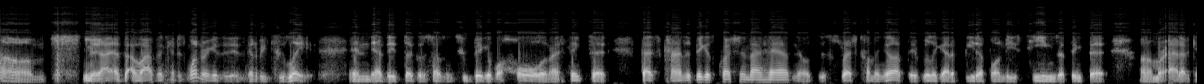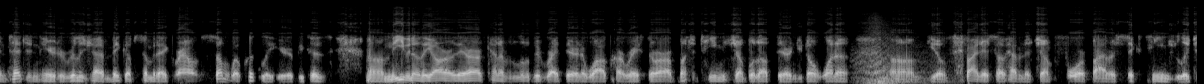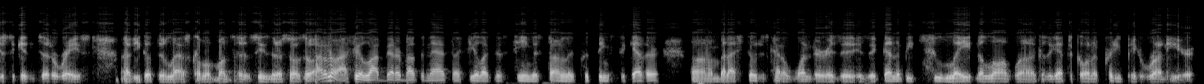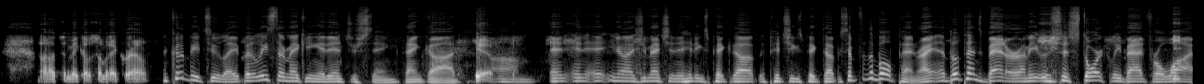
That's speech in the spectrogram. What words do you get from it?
um, you know, I, I've been kind of wondering, is it going to be too late? And have they dug themselves in too big of a hole? And I think that that's kind of the biggest question I have. You know, this stretch coming up, they've really got to beat up on these teams. I think that um, are out of contention here to really try to make up some of that ground somewhat quickly here, because um, even though they are, they are kind of a little bit right there in the wild card race. There are a bunch of teams jumbled up there, and you don't want to, um, you know, find yourself having to jump four or five or six teams really just to get into the race uh, if you go through the last couple of months of the season or so. So I don't know. I feel a lot better about the Nats. I feel like this team is starting to put things together. Um, but I still just kind of wonder, is it is it going to be too late in the long run? Because they have to go on a pretty big run here uh, to make up some of that ground. It could be too late, but at least they're making it interesting. Thank God. Yeah. Um, and, and, and you know, as you mentioned, the hitting's picked up, the pitching's picked up, except for the bullpen, right? And the bullpen's better. I mean, it was historically bad for a while.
